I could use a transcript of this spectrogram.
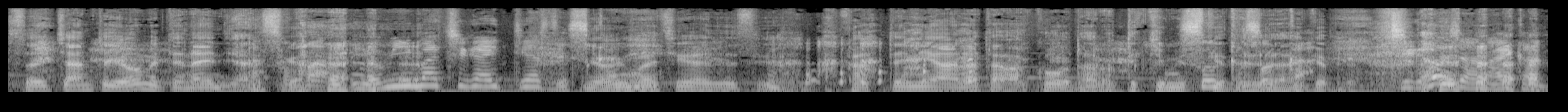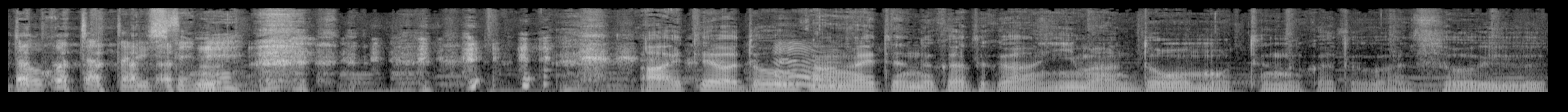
それちゃんと読めてないんじゃないですか？読み間違いってやつですか、ね、読み間違いですよ。勝手にあなたはこうだろうって決めつけてるだけで。違うじゃないかって怒っちゃったりしてね。相手はどう考えてるのかとか、今どう思ってるのかとかそういう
